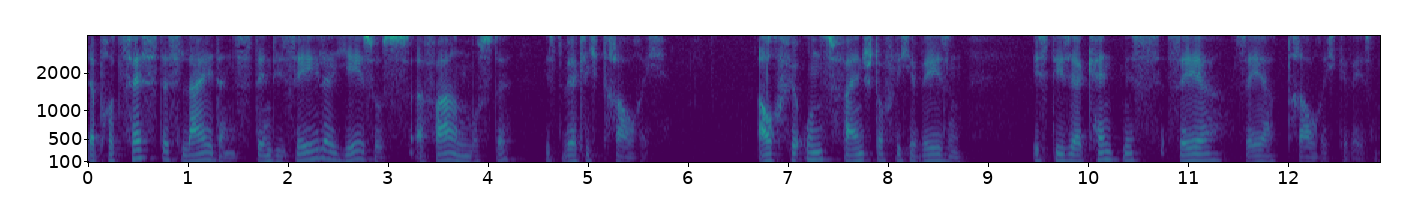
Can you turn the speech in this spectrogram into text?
Der Prozess des Leidens, den die Seele Jesus erfahren musste, ist wirklich traurig. Auch für uns feinstoffliche Wesen ist diese Erkenntnis sehr, sehr traurig gewesen.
